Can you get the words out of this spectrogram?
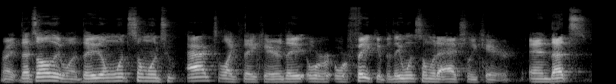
Right, that's all they want. They don't want someone to act like they care, they or or fake it, but they want someone to actually care. And that's,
